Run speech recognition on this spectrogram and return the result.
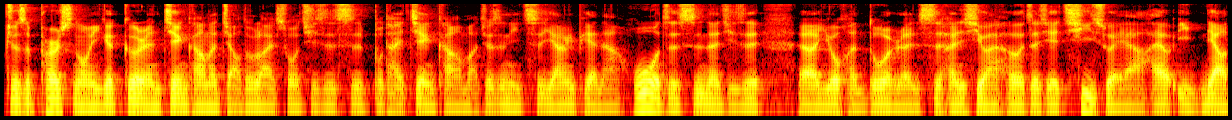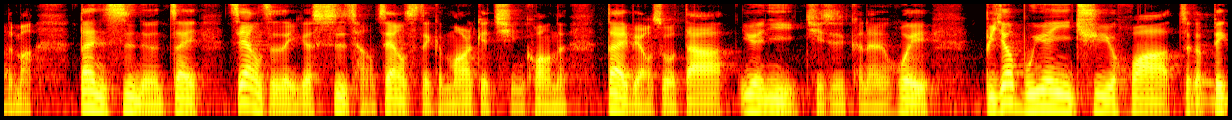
就是 personal 一个个人健康的角度来说，其实是不太健康嘛。就是你吃洋芋片啊，或者是呢，其实呃有很多人是很喜欢喝这些汽水啊，还有饮料的嘛。但是呢，在这样子的一个市场，这样子的一个 market 情况呢，代表说大家愿意，其实可能会。比较不愿意去花这个 big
